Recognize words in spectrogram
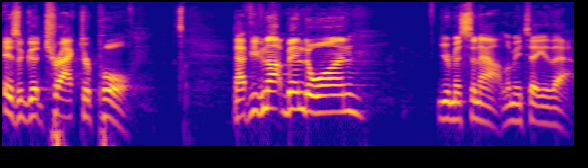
is a good tractor pull. Now, if you've not been to one, you're missing out. Let me tell you that.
